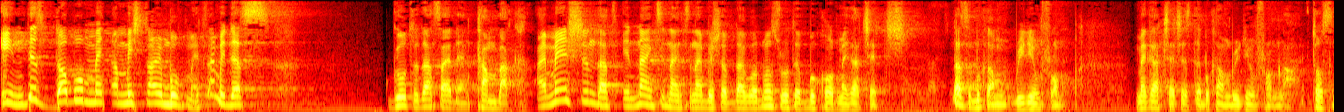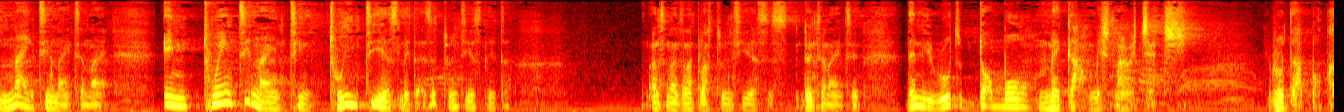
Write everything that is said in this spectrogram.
in this double mega missionary movement. Let me just go to that side and come back. I mentioned that in 1999, Bishop Dag Heward-Mills wrote a book called Mega Church. That's the book I'm reading from. Mega Church is the book I'm reading from now. It was 1999. In 2019, 20 years later, is it 20 years later? 1999 plus 20 years is 2019. Then he wrote Double Mega Missionary Church. He wrote that book.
